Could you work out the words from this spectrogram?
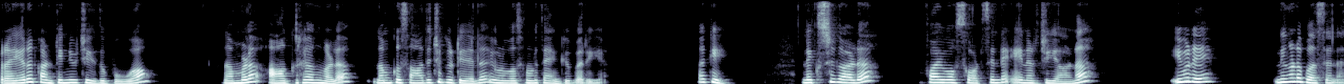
പ്രയർ കണ്ടിന്യൂ ചെയ്തു പോവുക നമ്മൾ ആഗ്രഹങ്ങൾ നമുക്ക് സാധിച്ചു കിട്ടിയതിൽ യൂണിവേഴ്സിനോട് താങ്ക് യു പറയുക. Okay next card five of സോട്ട്സിന്റെ എനർജിയാണ് ഇവിടെ നിങ്ങളുടെ പേഴ്സണ്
